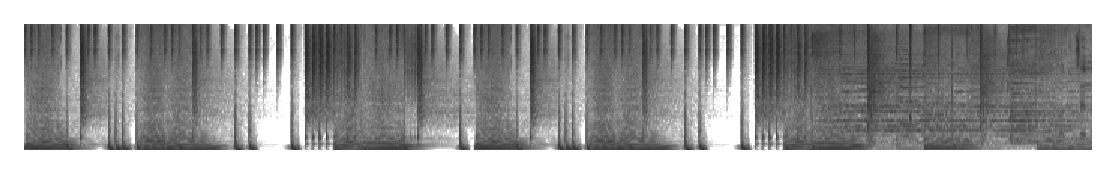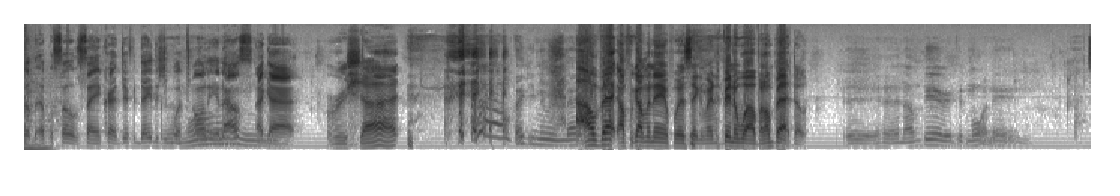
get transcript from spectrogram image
Welcome to another episode of Same Crap Different Day. This your boy Tony in the house. I got Rashad. I don't think he knew his name. I'm back. I forgot my name for a second, man. It's been a while, but I'm back though. Yeah, and I'm Derek. Good morning.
